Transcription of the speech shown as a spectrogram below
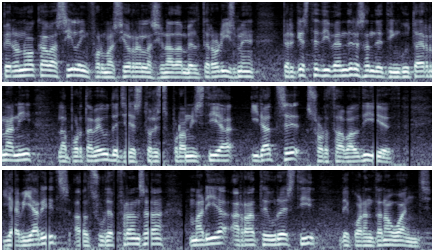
Però no acaba així la informació relacionada amb el terrorisme, perquè este divendres han detingut a Hernani la portaveu de Gestores Pro Amnistia Iratze Sorzabaldíez i a Biarritz, al sud de França, Maria Arrate Uresti, de 49 anys.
